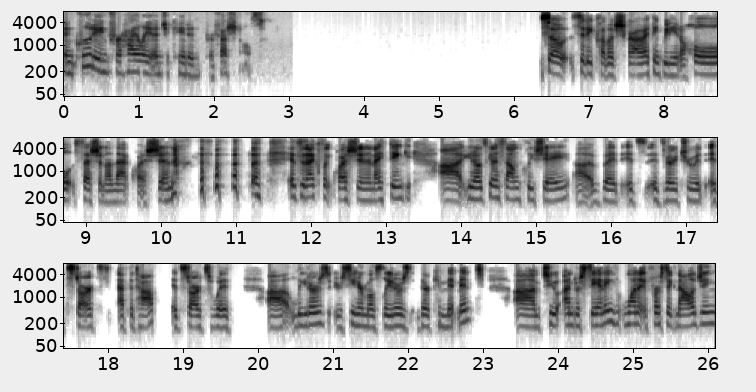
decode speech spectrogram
including for highly educated professionals. So, City Club of Chicago, I think we need a whole session on that question. it's an excellent question, and I think uh, you know it's going to sound cliche, uh, but it's it's very true. It, it starts at the top. It starts with uh, leaders, your senior most leaders, their commitment um, to understanding one first acknowledging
